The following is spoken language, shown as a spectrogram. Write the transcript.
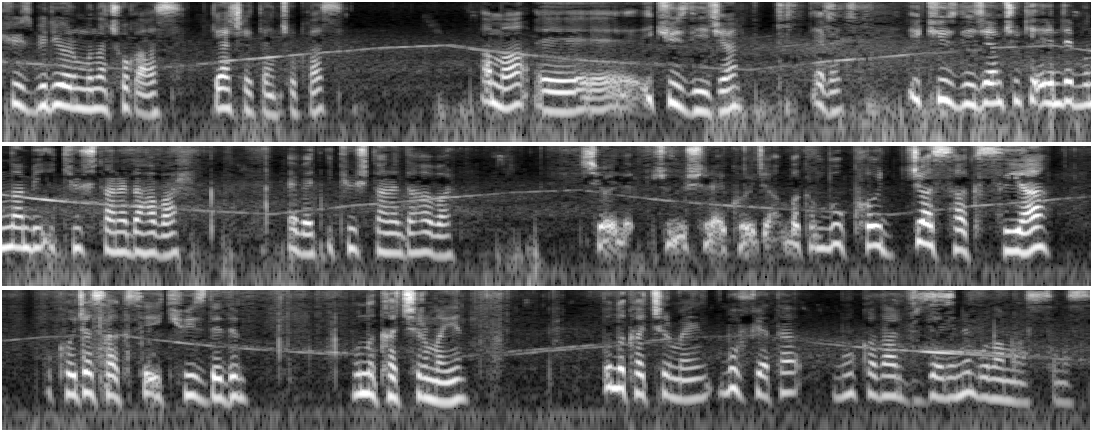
200 biliyorum buna çok az. Gerçekten çok az. Ama eee, 200 diyeceğim. Evet. 200 diyeceğim çünkü elimde bundan bir 2-3 tane daha var. Evet 2-3 tane daha var. Şöyle şunu şuraya koyacağım. Bakın bu koca saksıya bu koca saksıya 200 dedim. Bunu kaçırmayın. Bunu kaçırmayın. Bu fiyata bu kadar güzelini bulamazsınız.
